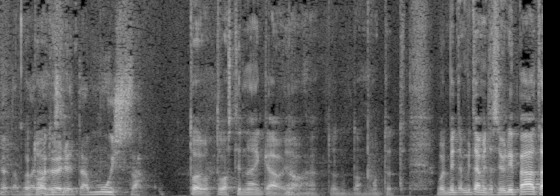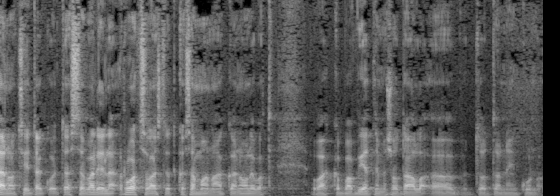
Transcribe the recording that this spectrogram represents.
jota voidaan hyödyntää muissa Toivottavasti näin käy, no. joo. Että, mutta, mutta, että, mutta mitä, mitä, mitä se ylipäätään on siitä, kun tässä välillä ruotsalaiset, jotka samaan aikaan olivat vaikkapa Vietnamin sotaa äh, tota, niin kuin, äh,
